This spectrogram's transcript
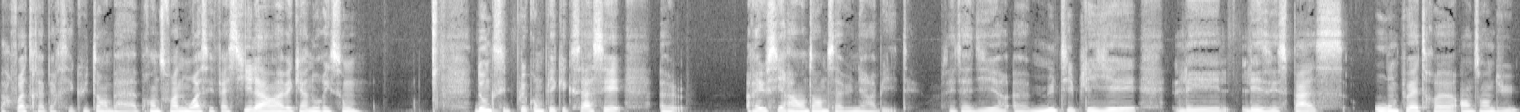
parfois très persécutant. Bah, prendre soin de moi, c'est facile hein, avec un nourrisson. Donc c'est plus compliqué que ça. C'est euh, réussir à entendre sa vulnérabilité. c'est-à-dire euh, multiplier les espaces où on peut être euh, entendu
